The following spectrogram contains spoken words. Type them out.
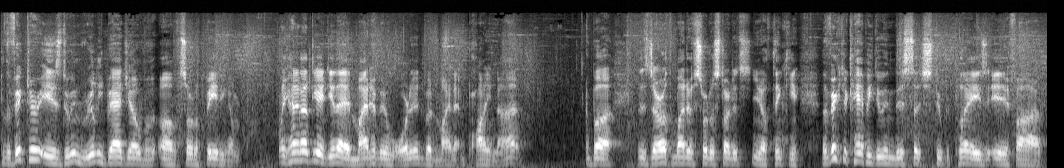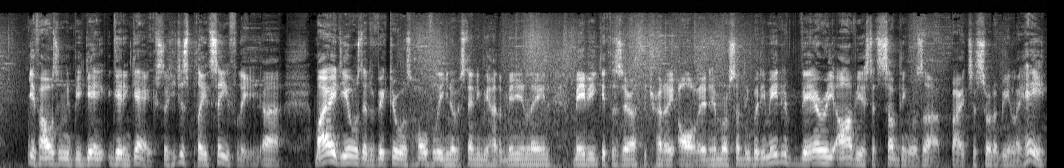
But the Viktor is doing really bad job of, of sort of baiting him. I kind of got the idea that it might have been warded, but might probably not. But Xerath might have sort of started, you know, thinking the Viktor can't be doing this such stupid plays if uh, if I was going to be getting ganked. So he just played safely. Uh, my idea was that Viktor was hopefully, you know, standing behind the minion lane, maybe get the Xerath to try to all in him or something, but he made it very obvious that something was up by just sort of being like, hey,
